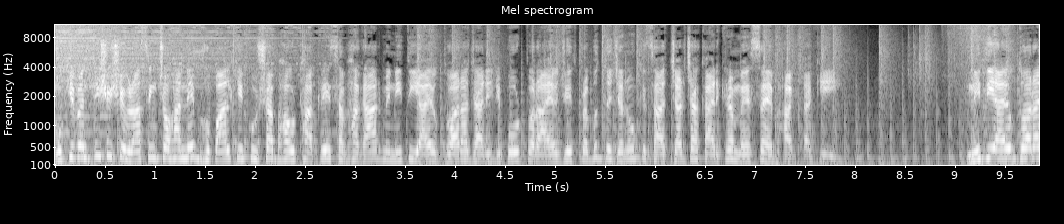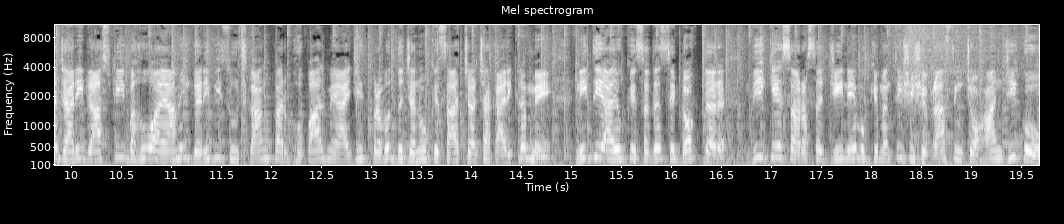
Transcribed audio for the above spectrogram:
मुख्यमंत्री श्री शिवराज सिंह चौहान ने भोपाल के कुशाभाऊ ठाकरे सभागार में नीति आयोग द्वारा जारी रिपोर्ट पर आयोजित प्रबुद्ध जनों के साथ चर्चा कार्यक्रम में सहभागिता की। नीति आयोग द्वारा जारी राष्ट्रीय बहुआयामी गरीबी सूचकांक पर भोपाल में आयोजित प्रबुद्ध जनों के साथ चर्चा कार्यक्रम में नीति आयोग के सदस्य डॉक्टर वी के सारसत जी ने मुख्यमंत्री श्री शिवराज सिंह चौहान जी को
